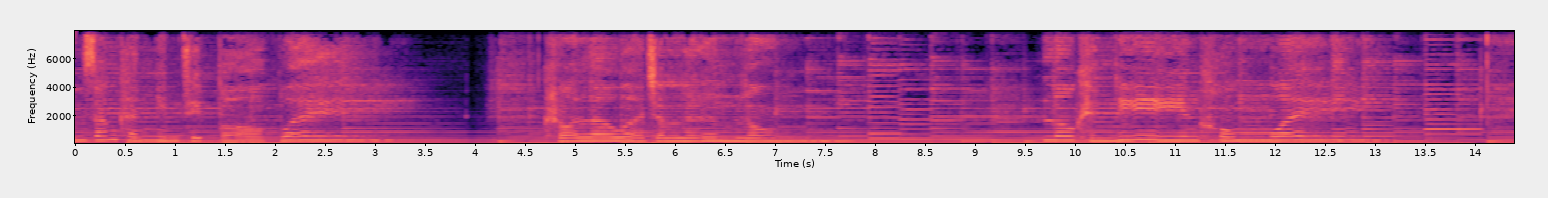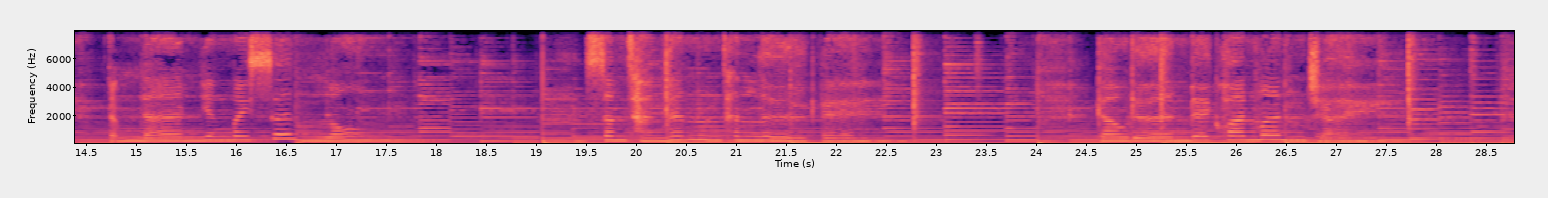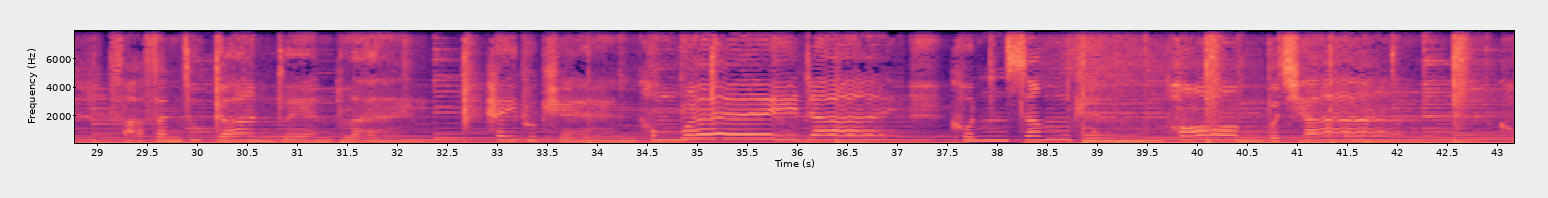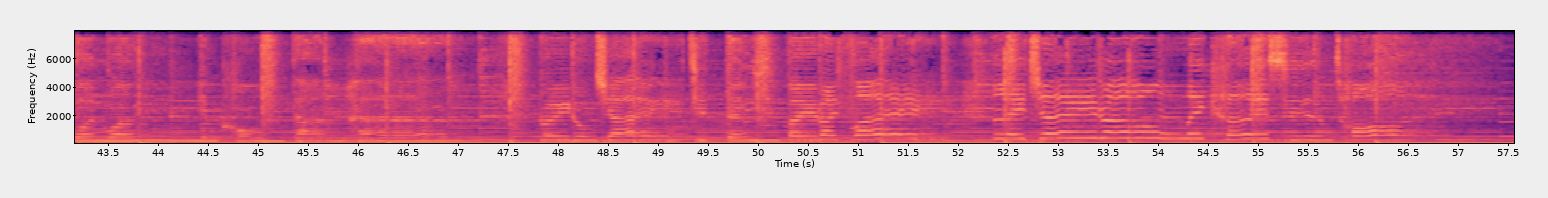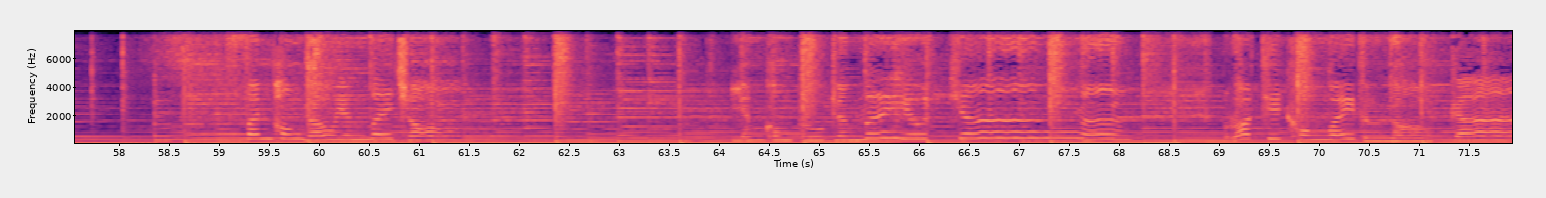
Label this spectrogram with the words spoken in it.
นสำคัญยิ่งที่บอกไว้ครอแล้วว่าจะลืมลง โลกแห่งนี้ยังคงไว้ ตำนานยังไม่สิ้นลงเส้นทางนั้นท่านเลือกเองก้าวเดินด้วยความมั่นใจ ฝ่นทุกการเปลี่ยนแปลงให้ผู้แข่งคงไว้ได้ คนสำคัญพ้องประชาความหวังยังคงตามหาด้วยดวงใจ ปลูกและไม่หยุดยั้งรถที่คงไว้ตลอดกาล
